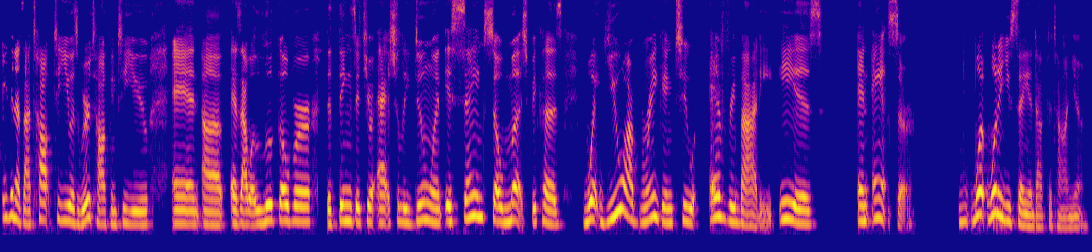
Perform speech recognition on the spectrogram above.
Even as i talk to you as we're talking to you and uh as i would look over the things that you're actually doing is saying so much because what you are bringing to everybody is an answer. What what are you saying dr tanya?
